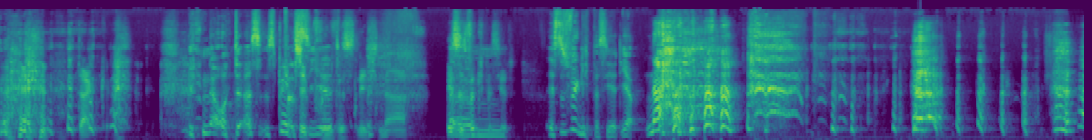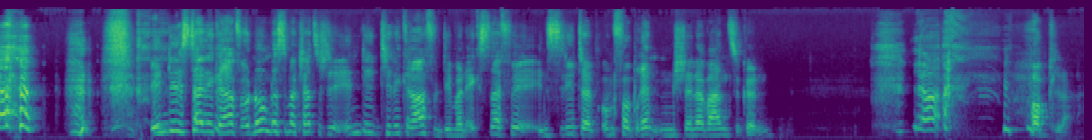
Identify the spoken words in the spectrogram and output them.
Danke. Genau das ist Bitte passiert. Bitte prüf es nicht nach. Ist ähm, es wirklich passiert? Es ist wirklich passiert, ja. in das Telegraph, und nur um das mal klarzustellen, in den Telegraphen, den man extra für installiert hat, um vor Bränden schneller warnen zu können. Ja. Hoppla.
